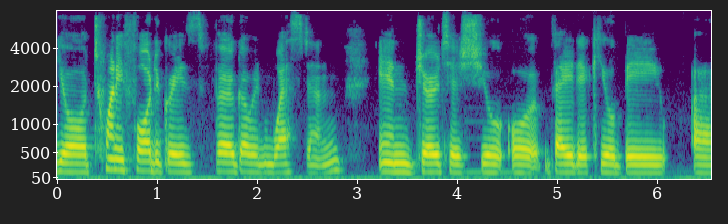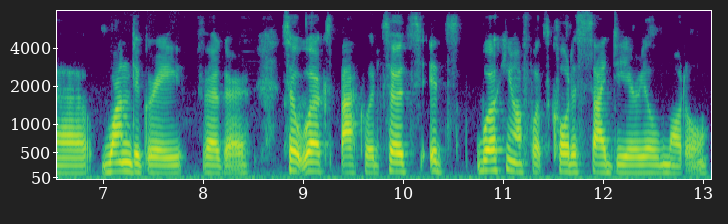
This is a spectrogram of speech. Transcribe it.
you're 24 degrees Virgo in Western, in Jyotish you'll, or Vedic you'll be uh, one degree Virgo. So it works backwards. So it's it's working off what's called a sidereal model.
